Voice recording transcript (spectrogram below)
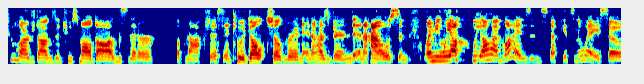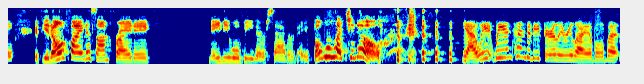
two large dogs and two small dogs that are obnoxious and two adult children and a husband and a house and I mean we all we all have lives and stuff gets in the way. So if you don't find us on Friday, maybe we'll be there Saturday, but we'll let you know. yeah, we we intend to be fairly reliable, but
